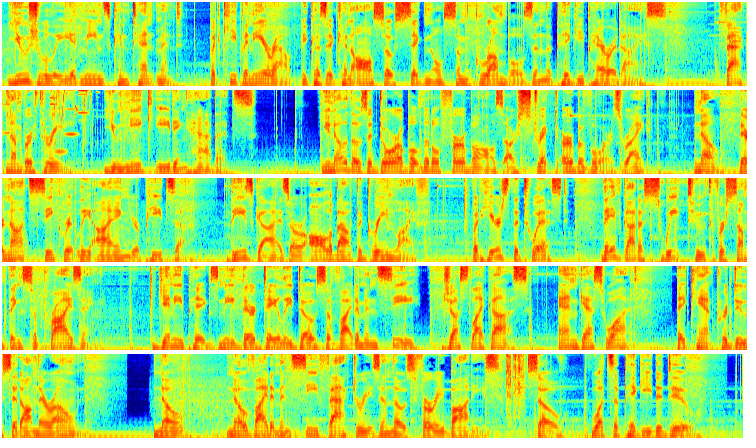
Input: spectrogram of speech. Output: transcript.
Usually it means contentment, but keep an ear out because it can also signal some grumbles in the piggy paradise. Fact number three, unique eating habits. You know those adorable little furballs are strict herbivores, right? No, they're not secretly eyeing your pizza. These guys are all about the green life. But here's the twist, they've got a sweet tooth for something surprising. Guinea pigs need their daily dose of vitamin C, just like us. And guess what? They can't produce it on their own. Nope, no vitamin C factories in those furry bodies. So, what's a piggy to do?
